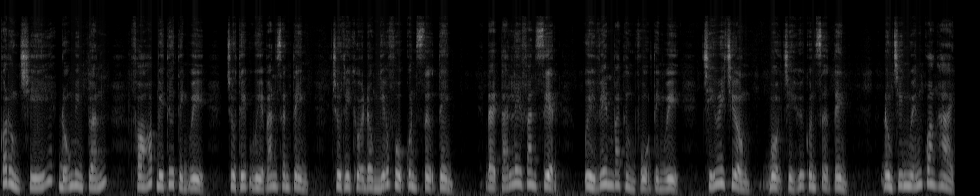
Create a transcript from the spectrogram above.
có đồng chí Đỗ Minh Tuấn, Phó Bí thư tỉnh ủy, Chủ tịch Ủy ban dân tỉnh, Chủ tịch Hội đồng Nghĩa vụ Quân sự tỉnh, Đại tá Lê Văn Diện, Ủy viên Ban Thường vụ tỉnh ủy, Chỉ huy trưởng Bộ Chỉ huy Quân sự tỉnh, đồng chí Nguyễn Quang Hải,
